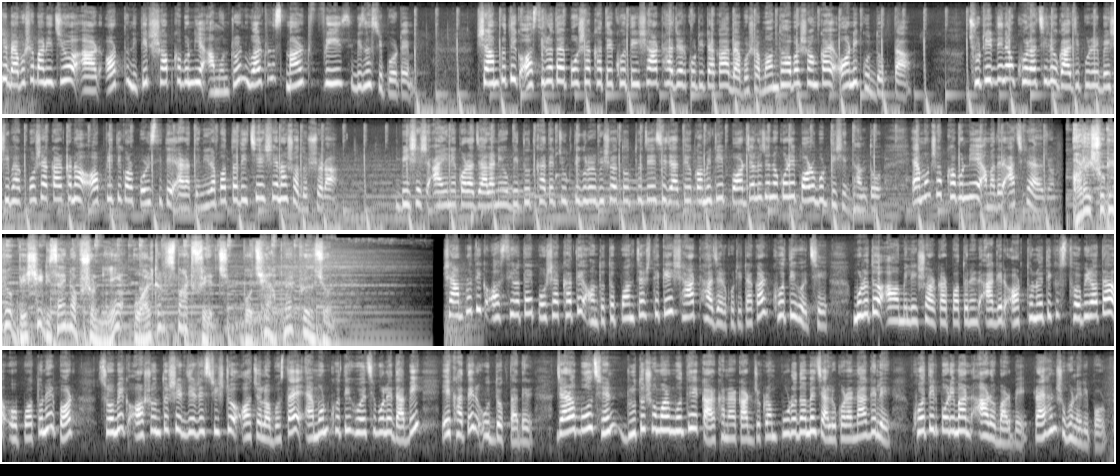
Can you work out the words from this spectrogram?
দেশ ব্যবসা, বাণিজ্য আর অর্থনীতির সব খবর নিয়ে আমন্ত্রণ ওয়ালটন স্মার্ট ফ্রিজ বিজনেস রিপোর্টে। সাম্প্রতিক অস্থিরতায় পোশাক খাতের ক্ষতি ষাট হাজার কোটি টাকা, ব্যবসা বন্ধ হবার শঙ্কায় অনেক উদ্যোক্তা। ছুটির দিনেও খোলা ছিল গাজীপুরের বেশিরভাগ পোশাক কারখানা, অপ্রীতিকর পরিস্থিতি এড়াতে নিরাপত্তা দিচ্ছে সেনা সদস্যরা। বিশেষ আইনে করা জ্বালানি ও বিদ্যুৎ খাতের চুক্তিগুলোর বিষয়ে তথ্য চেয়েছে জাতীয় কমিটি, পর্যালোচনা করে পরবর্তী সিদ্ধান্ত। এমন সব খবর নিয়ে আমাদের আজকের আয়োজন। আড়াইশোটিরও বেশি ডিজাইন অপশন নিয়ে ওয়াল্টার স্মার্ট ফ্রিজ, বোঝে আপনার প্রয়োজন। সাম্প্রতিক অস্থিরতায় পোশাক খাতে অন্তত পঞ্চাশ থেকে ষাট হাজার কোটি টাকার ক্ষতি হয়েছে। মূলত আওয়ামী লীগ সরকার পতনের আগের অর্থনৈতিক স্থবিরতা ও পতনের পর শ্রমিক অসন্তোষের জেরে সৃষ্ট অচল অবস্থায় এমন ক্ষতি হয়েছে বলে দাবি এ খাতের উদ্যোক্তাদের। যারা বলছেন, দ্রুত সময়ের মধ্যে কারখানার কার্যক্রম পুরোদমে চালু করা না গেলে ক্ষতির পরিমাণ আরও বাড়বে। রায়হান শুভনের রিপোর্ট।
